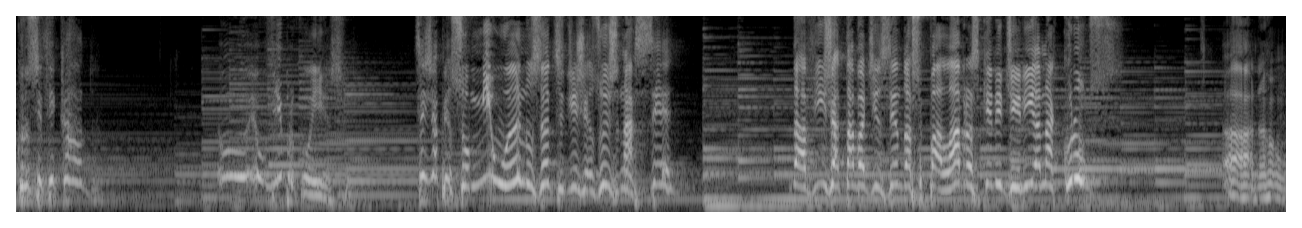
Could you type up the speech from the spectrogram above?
crucificado. Eu, eu vibro com isso. Você já pensou mil anos antes de Jesus nascer? Davi já estava dizendo as palavras que ele diria na cruz. Ah, não.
